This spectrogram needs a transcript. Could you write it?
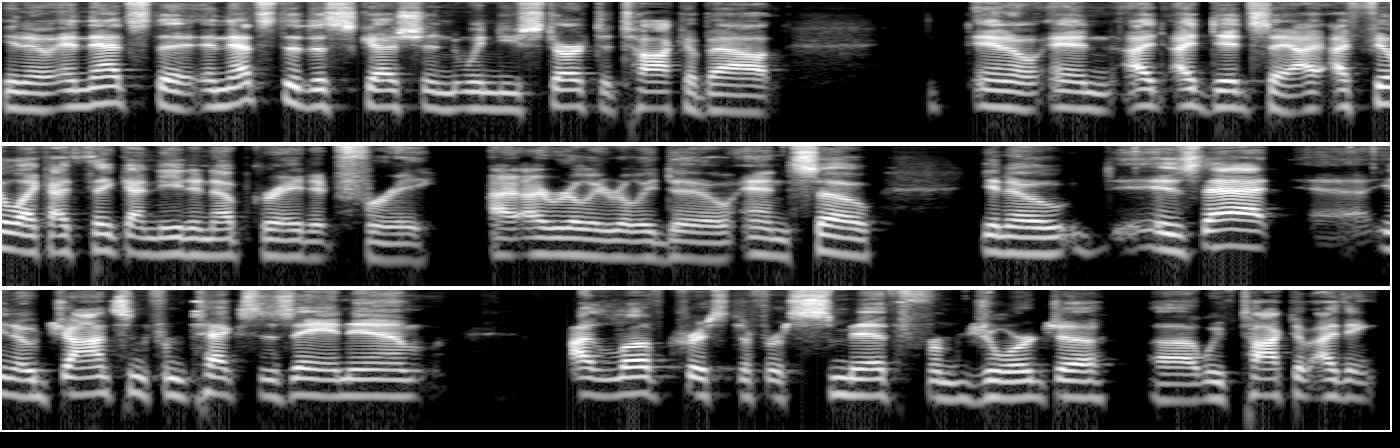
you know, and that's the, and that's the discussion when you start to talk about, you know, and I, I did say, I, I feel like I think I need an upgrade at free. I, I really, really do. And so, you know, is that uh, you know Johnson from Texas A and M? I love Christopher Smith from Georgia. Uh, we've talked about. I think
